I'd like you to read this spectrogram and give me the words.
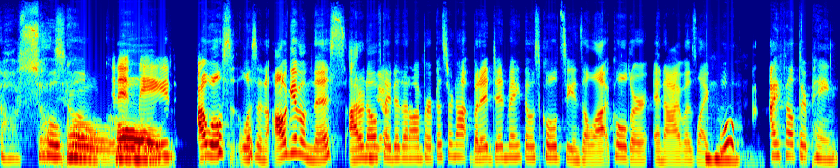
Oh, so, So cold. And it made I will listen, I'll give them this. I don't know if they did that on purpose or not, but it did make those cold scenes a lot colder and I was like. "Whoo." I felt their pain.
